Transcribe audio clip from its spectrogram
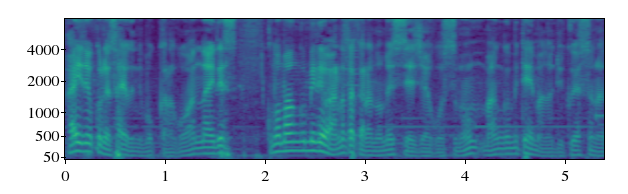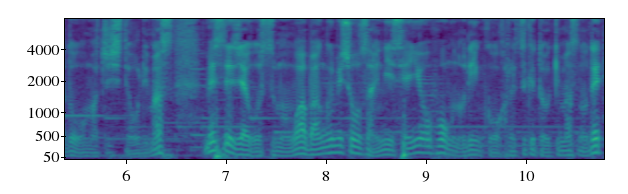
はい、ということで最後に僕からご案内です。この番組ではあなたからのメッセージやご質問、番組テーマのリクエストなどをお待ちしております。メッセージやご質問は番組詳細に専用フォームのリンクを貼り付けておきますので、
